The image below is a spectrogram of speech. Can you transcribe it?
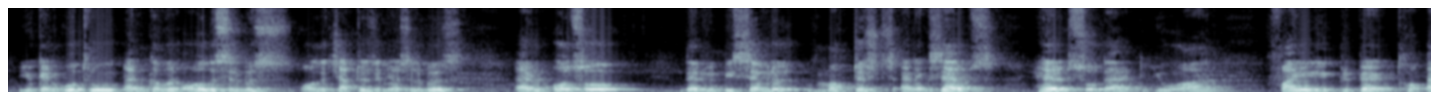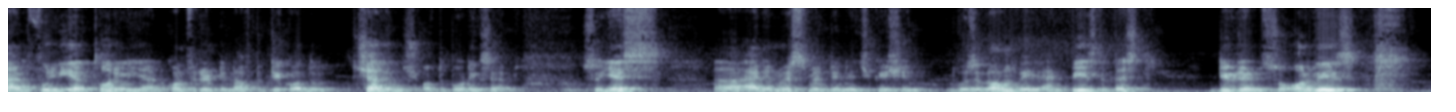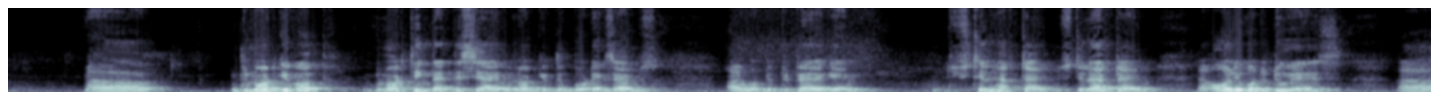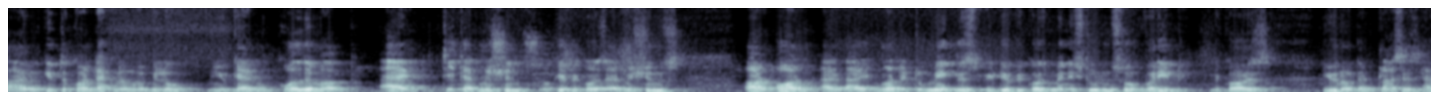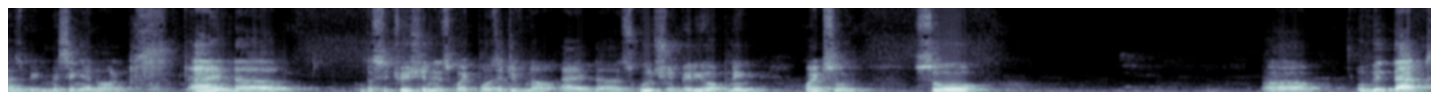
you can go through and cover all the syllabus all the chapters in your syllabus. And also there will be several mock tests and exams held so that you are finally prepared and fully and thoroughly and confident enough to take on the challenge of the board exams. So yes, uh, an investment in education goes a long way and pays the best dividends. So always uh, do not give up. Do not think that this year I will not give the board exams I want to prepare again. You still have time. You still have time. And all you got to do is uh, I will give the contact number below. You can call them up and take admissions. Okay, because admissions are on. And I wanted to make this video because many students were worried because you know that classes has been missing and all. And uh, the situation is quite positive now, and uh, school should be reopening quite soon. So, uh, with that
